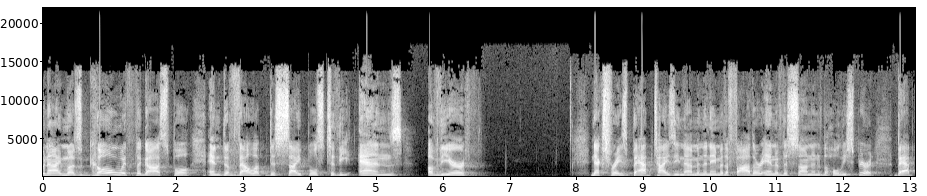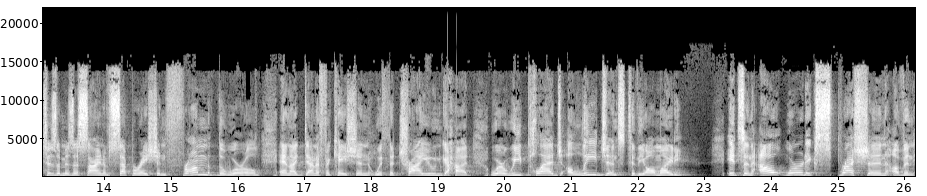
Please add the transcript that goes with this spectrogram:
and I must go with the gospel and develop disciples to the ends of the earth. Next phrase, baptizing them in the name of the Father and of the Son and of the Holy Spirit. Baptism is a sign of separation from the world and identification with the triune God, where we pledge allegiance to the Almighty. It's an outward expression of an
